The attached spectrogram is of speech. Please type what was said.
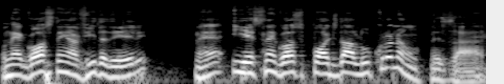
O negócio tem a vida dele, né? E esse negócio pode dar lucro ou não. Exato.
